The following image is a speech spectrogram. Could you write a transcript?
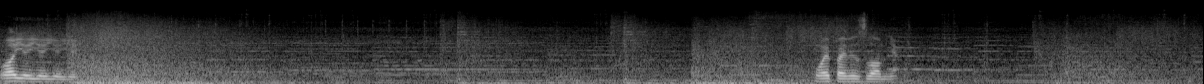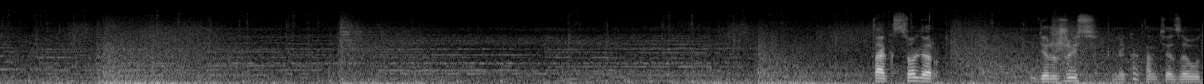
Ой-ой-ой-ой-ой. Ой, повезло мне. Так, Солер, держись. Или как там тебя зовут?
